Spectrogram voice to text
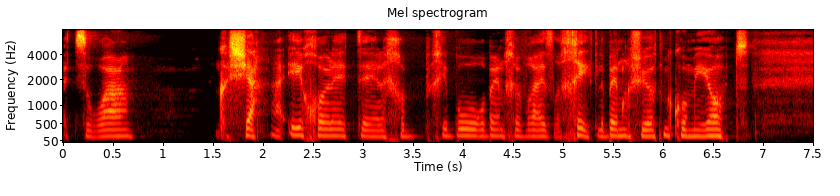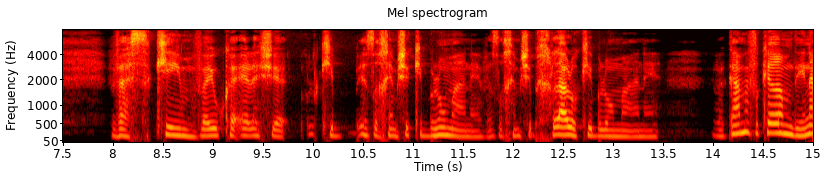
בצורה קשה, האי יכולת אה, לחיבור בין חברה אזרחית לבין רשויות מקומיות ועסקים, והיו כאלה, ש... אזרחים שקיבלו מענה ואזרחים שבכלל לא קיבלו מענה. וגם מבקר המדינה,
